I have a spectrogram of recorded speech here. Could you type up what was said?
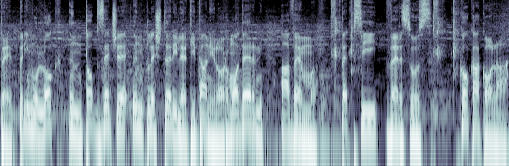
Pe primul loc, în top 10 încleștările titanilor moderni, avem Pepsi versus Coca-Cola.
